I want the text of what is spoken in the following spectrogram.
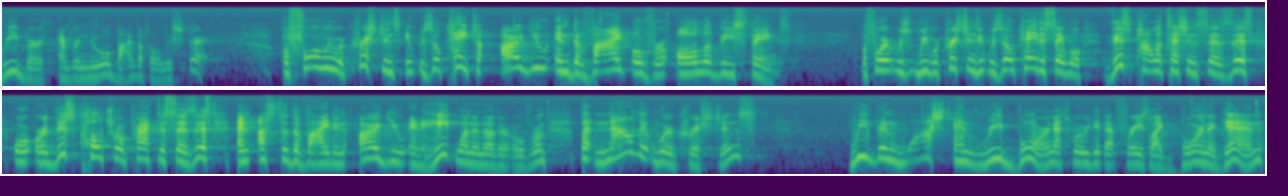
rebirth and renewal by the Holy Spirit. Before we were Christians, it was okay to argue and divide over all of these things. Before it was, we were Christians, it was okay to say, well, this politician says this, or, or this cultural practice says this, and us to divide and argue and hate one another over them. But now that we're Christians, we've been washed and reborn. That's where we get that phrase like born again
